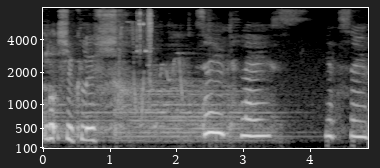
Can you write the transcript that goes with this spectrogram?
I got so close. So close, yet so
